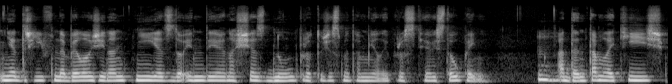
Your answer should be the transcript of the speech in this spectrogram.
Mně dřív nebylo žinantní jet do Indie na 6 dnů, protože jsme tam měli prostě vystoupení. Mm-hmm. A den tam letíš,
